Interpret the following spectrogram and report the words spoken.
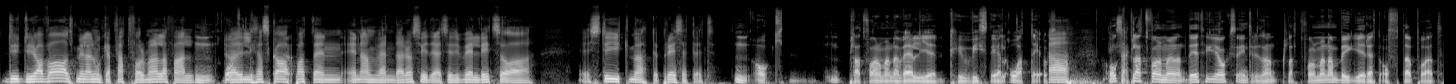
du, du har valt mellan olika plattformar i alla fall. Mm. Du har liksom skapat en, en användare och så vidare, så det är väldigt så styrt möte på det sättet. mm, och plattformarna väljer till viss del åt dig också. Ja, Och exakt. plattformarna, det tycker jag också är intressant, plattformarna bygger rätt ofta på att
